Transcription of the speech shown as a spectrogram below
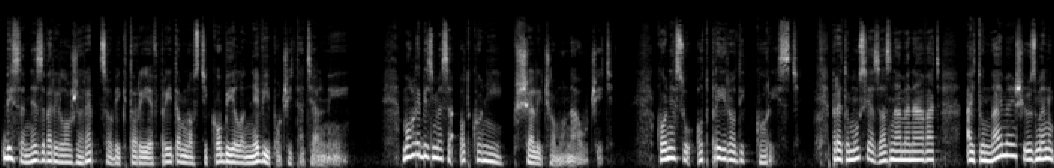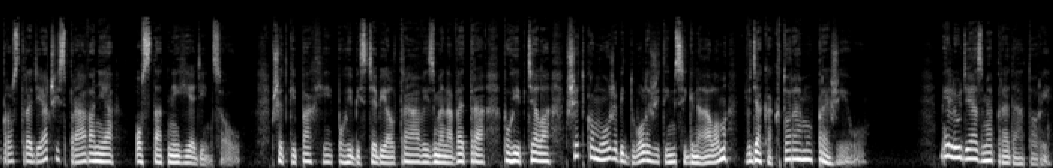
by sa nezverilo žrebcovi, ktorý je v prítomnosti kobíl nevypočítateľný. Mohli by sme sa od koní všeličomu naučiť. Kone sú od prírody korisť. Preto musia zaznamenávať aj tú najmenšiu zmenu prostredia či správania ostatných jedincov. Všetky pachy, pohyby stebiel trávy, zmena vetra, pohyb tela, všetko môže byť dôležitým signálom, vďaka ktorému prežijú. My ľudia sme predátori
